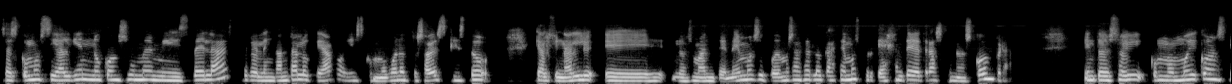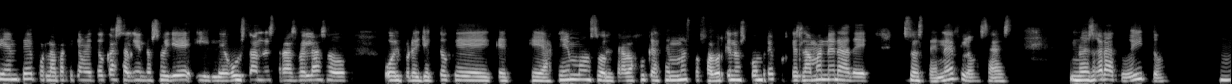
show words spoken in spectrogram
sea, es como si alguien no consume mis velas, pero le encanta lo que hago y es como, bueno, tú sabes que esto, que al final eh, nos mantenemos y podemos hacer lo que hacemos porque hay gente detrás que nos compra. Entonces soy como muy consciente por la parte que me toca, si alguien nos oye y le gustan nuestras velas o, o el proyecto que, que, que, hacemos o el trabajo que hacemos, por favor que nos compre porque es la manera de sostenerlo. O sea, es, no es gratuito. Mm.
